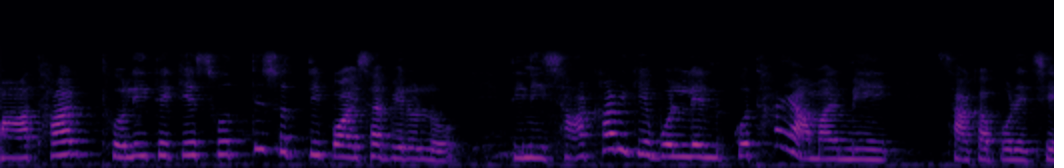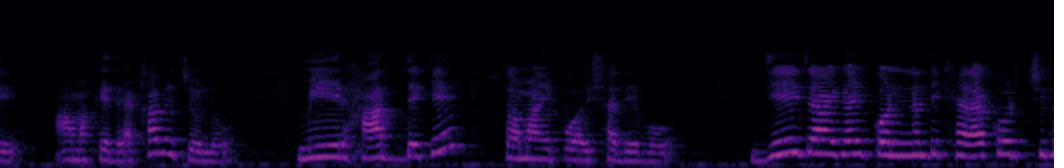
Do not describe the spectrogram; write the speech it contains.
মাথার থলি থেকে সত্যি সত্যি পয়সা বেরোলো। তিনি শাঁখারিকে বললেন, কোথায় আমার মেয়ে? শাঁখা পড়েছে, আমাকে দেখাবে, চলো। মেয়ের হাত দেখে তোমায় পয়সা দেব। যে জায়গায় কন্যাটি খেলা করছিল,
